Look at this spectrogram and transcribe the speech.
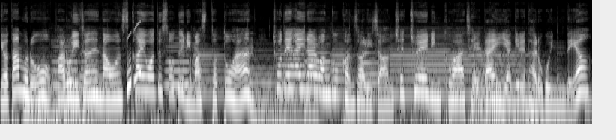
여담으로 바로 이전에 나온 스카이워드 소드 리마스터 또한 초대 하이랄 왕국 건설 이전 최초의 링크와 젤다의 이야기를 다루고 있는데요.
